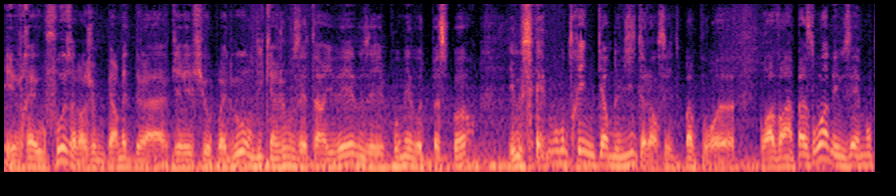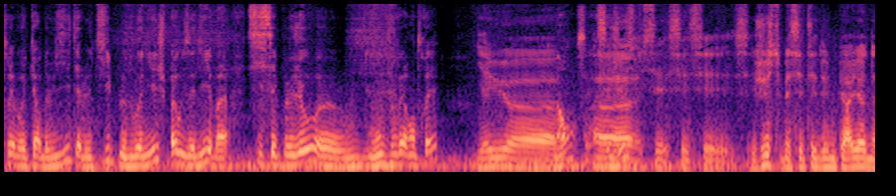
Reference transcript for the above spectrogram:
est vraie ou fausse, alors je vais me permettre de la vérifier auprès de vous. On dit qu'un jour vous êtes arrivé, vous avez paumé votre passeport et vous avez montré une carte de visite. Alors c'est pas pour euh, pour avoir un passe droit, mais vous avez montré votre carte de visite et le type, le douanier, je sais pas, vous a dit, bah, si c'est Peugeot, euh, vous, pouvez rentrer. Il y a eu non, c'est juste. C'est juste, mais c'était d'une période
